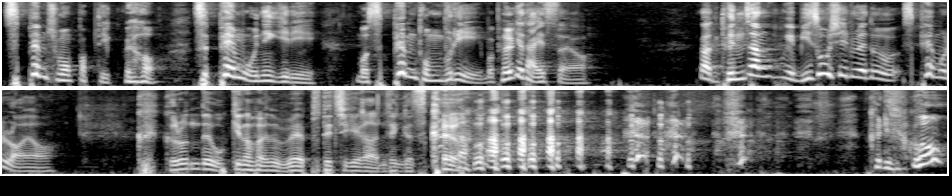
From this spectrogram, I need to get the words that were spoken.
스팸 주먹밥도 있고요. 스팸 오니기리, 뭐 스팸 돈부리, 뭐 별게 다 있어요. 그러니까 된장국에 미소시루에도 스팸을 넣어요. 그, 그런데 오키나와에는 왜 부대찌개가 안 생겼을까요? 그리고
